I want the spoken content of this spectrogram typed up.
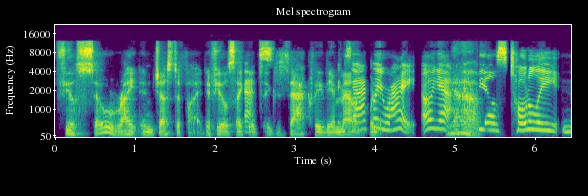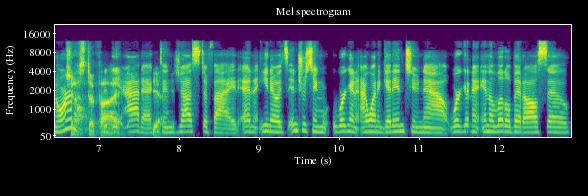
feels so right and justified. It feels like yes. it's exactly the amount. Exactly it, right. Oh yeah. yeah. It feels totally normal justified. the addict yeah. and justified. And you know, it's interesting. We're gonna I want to get into now. We're gonna in a little bit also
